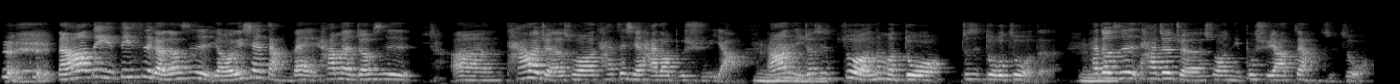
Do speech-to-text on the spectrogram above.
然后第第四个就是有一些长辈，他们就是嗯，他会觉得说他这些他都不需要，嗯然后你就是做了那么多，就是多做的，嗯。他就是他就觉得说你不需要这样子做，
